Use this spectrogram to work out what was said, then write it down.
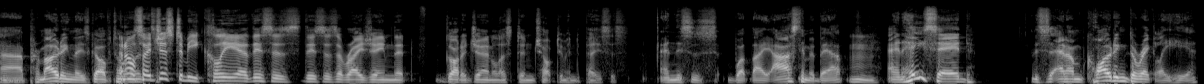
uh, promoting these golf tournaments. And also, just to be clear, this is this is a regime that got a journalist and chopped him into pieces. and this is what they asked him about. Mm. And he said, "This is," and I'm quoting directly here.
